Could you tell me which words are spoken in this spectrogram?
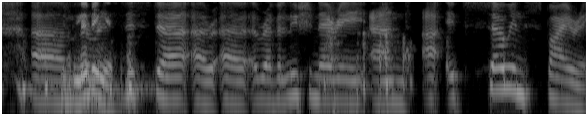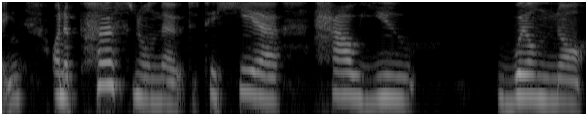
um, a resistor, a, a, revolutionary, and uh, it's so inspiring on a personal note to hear how you will not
